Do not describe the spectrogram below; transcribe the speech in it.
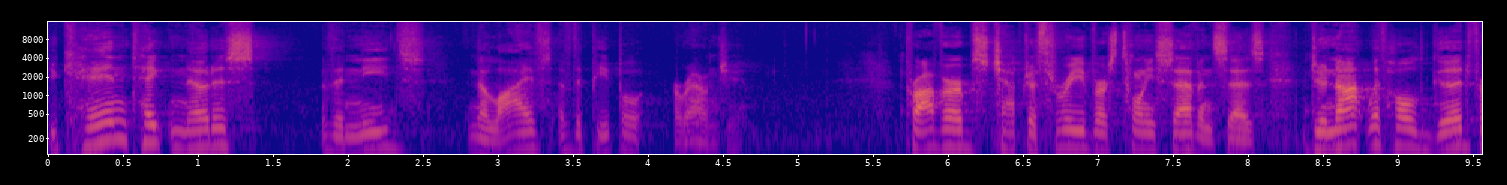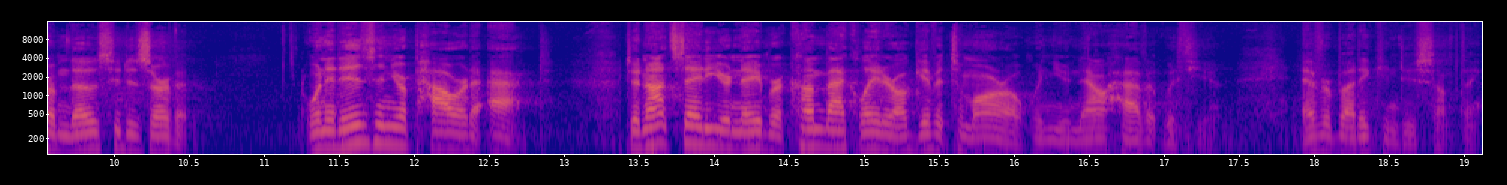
You can take notice of the needs and the lives of the people around you. Proverbs chapter 3 verse 27 says, "Do not withhold good from those who deserve it. When it is in your power to act, do not say to your neighbor, Come back later, I'll give it tomorrow, when you now have it with you. Everybody can do something.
